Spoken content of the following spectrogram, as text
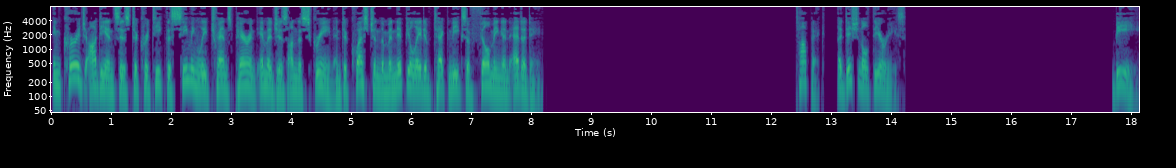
encourage audiences to critique the seemingly transparent images on the screen and to question the manipulative techniques of filming and editing. Topic: Additional theories. B.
